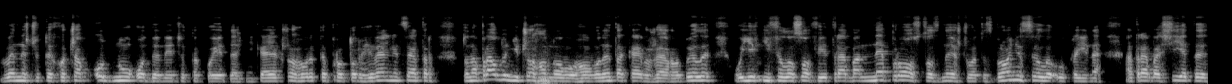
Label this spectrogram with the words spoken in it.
винищити хоча б одну одиницю такої техніки. А якщо говорити про торгівельний центр, то направду нічого нового. Вони таке вже робили. У їхній філософії треба не просто знищувати збройні сили України, а треба сіяти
